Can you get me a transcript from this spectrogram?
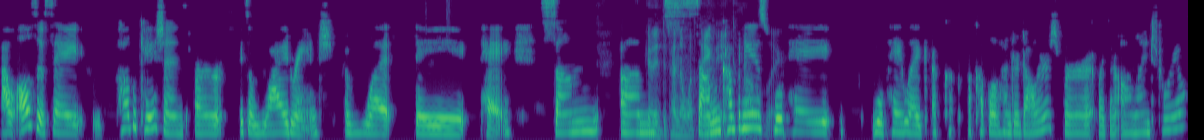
I'll also say publications are, it's a wide range of what they pay. Some, um, gonna depend on what they some companies probably. will pay, will pay like a, a couple of hundred dollars for like an online tutorial.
